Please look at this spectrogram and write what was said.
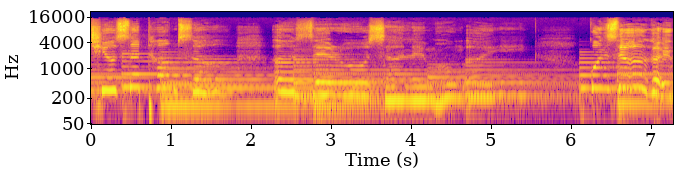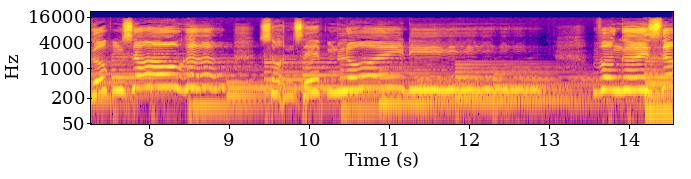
Chiều rất thắm sâu ở Jerusalem hôm ấy, quân giữ gậy gốc dao gươm dọn dẹp lối đi. Và người dân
